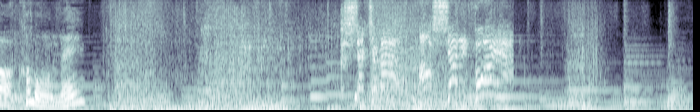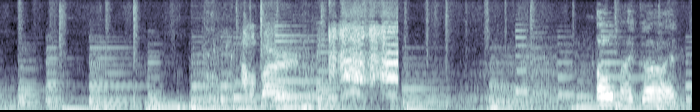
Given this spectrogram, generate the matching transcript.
Oh, come on, man. Shut your mouth! I'll shut it for you! I'm a bird. Oh my god.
